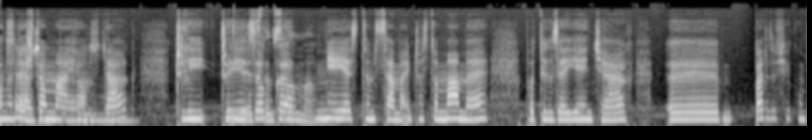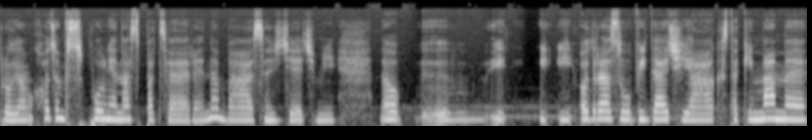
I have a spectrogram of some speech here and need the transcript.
one też to mają, tak? Czyli, czyli nie jest jestem okay, sama. Nie jestem sama. I często mamy po tych zajęciach yy, bardzo się kumplują, chodzą wspólnie na spacery, na basen z dziećmi. No, yy, i, i, od razu widać, jak z takiej mamy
